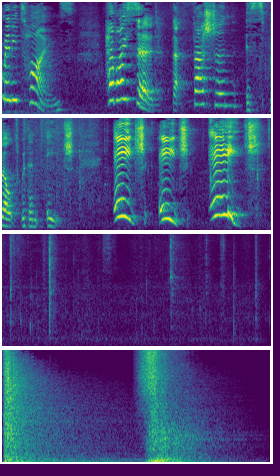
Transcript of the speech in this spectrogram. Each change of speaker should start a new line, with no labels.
how many times have I said that fashion is spelt with an H? H, H, H.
